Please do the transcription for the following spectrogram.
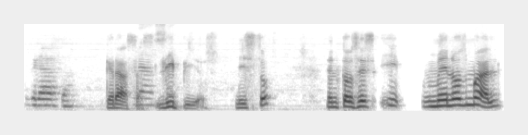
Grasa. grasas, Grasa. lípidos. ¿Listo? Entonces, y menos mal,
